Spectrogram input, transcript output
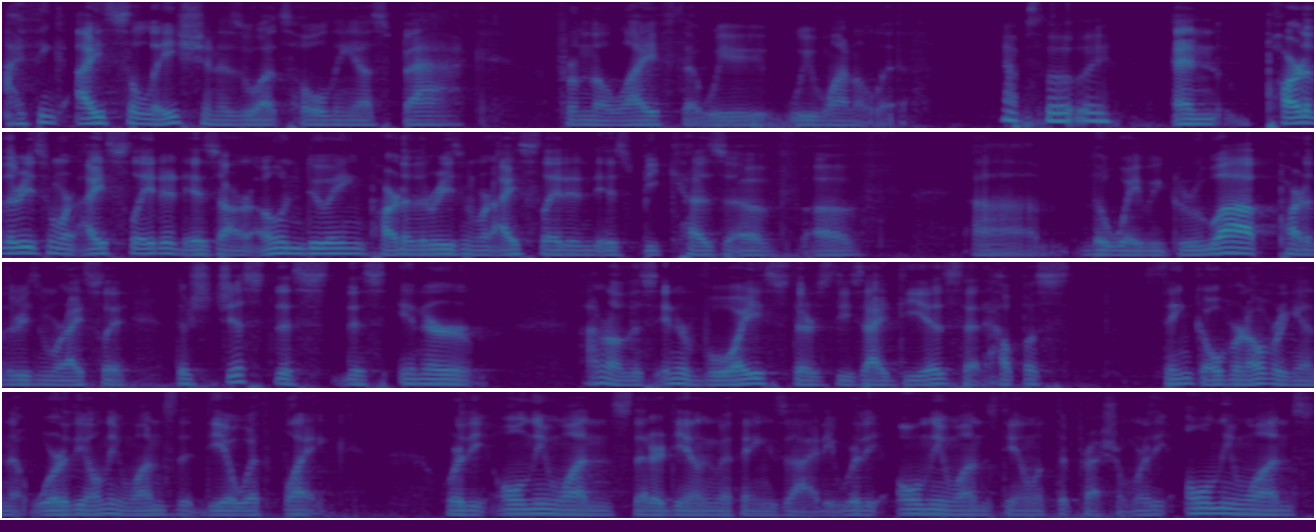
i think isolation is what's holding us back from the life that we we want to live Absolutely. and part of the reason we're isolated is our own doing. Part of the reason we're isolated is because of of um, the way we grew up. Part of the reason we're isolated. There's just this this inner, I don't know, this inner voice. There's these ideas that help us think over and over again that we're the only ones that deal with blank. We're the only ones that are dealing with anxiety. We're the only ones dealing with depression. We're the only ones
